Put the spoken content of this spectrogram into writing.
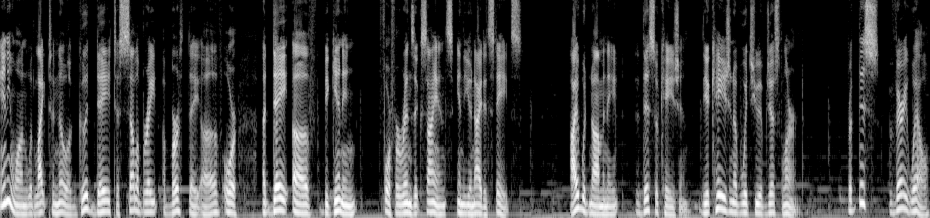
anyone would like to know a good day to celebrate a birthday of, or a day of beginning for forensic science in the United States, I would nominate this occasion, the occasion of which you have just learned. For this very well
